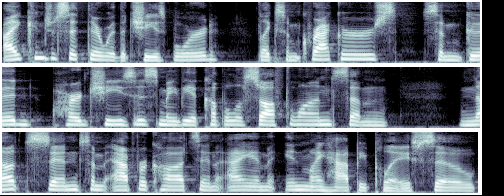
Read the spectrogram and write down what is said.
I can just sit there with a cheese board, like some crackers, some good hard cheeses, maybe a couple of soft ones, some nuts and some apricots, and I am in my happy place. So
